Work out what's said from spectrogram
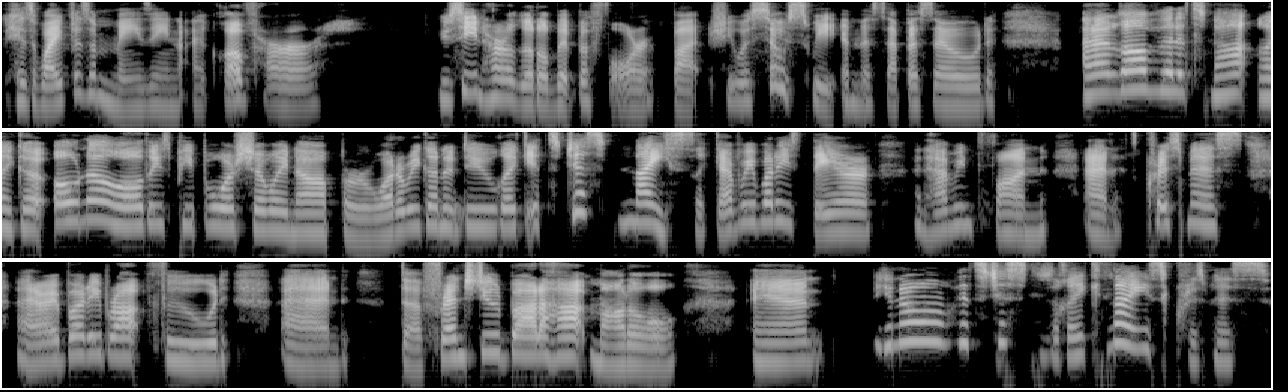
His wife is amazing. I love her. You've seen her a little bit before, but she was so sweet in this episode. And I love that it's not like a, oh no, all these people are showing up or what are we going to do? Like, it's just nice. Like, everybody's there and having fun. And it's Christmas and everybody brought food and the French dude bought a hot model. And, you know, it's just like nice Christmas.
